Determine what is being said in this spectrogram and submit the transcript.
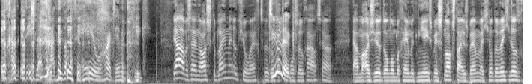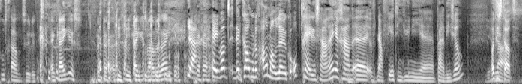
Het, gaat, het, is wel, het gaat nu wel even heel hard, hè, met de kick. Ja, we zijn er hartstikke blij mee ook, joh. Echt, eh, dat Tuurlijk. het allemaal zo gaat, ja. Ja, maar als je dan op een gegeven moment niet eens meer s'nachts thuis bent, weet je wel, dan weet je dat het goed gaat natuurlijk. en kijk eens. kijk eens waar we zijn. Ja, hey, want er komen nog allemaal leuke optredens aan. Hè? Je gaat, eh, nou, 14 juni eh, Paradiso. Wat is Ja. dat?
